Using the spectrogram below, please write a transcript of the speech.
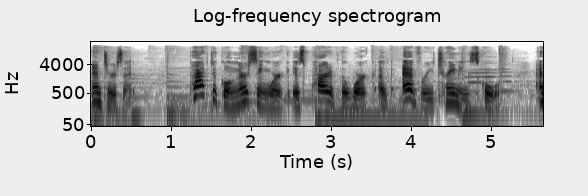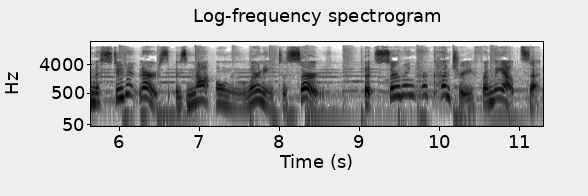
enters it. Practical nursing work is part of the work of every training school, and the student nurse is not only learning to serve, but serving her country from the outset.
